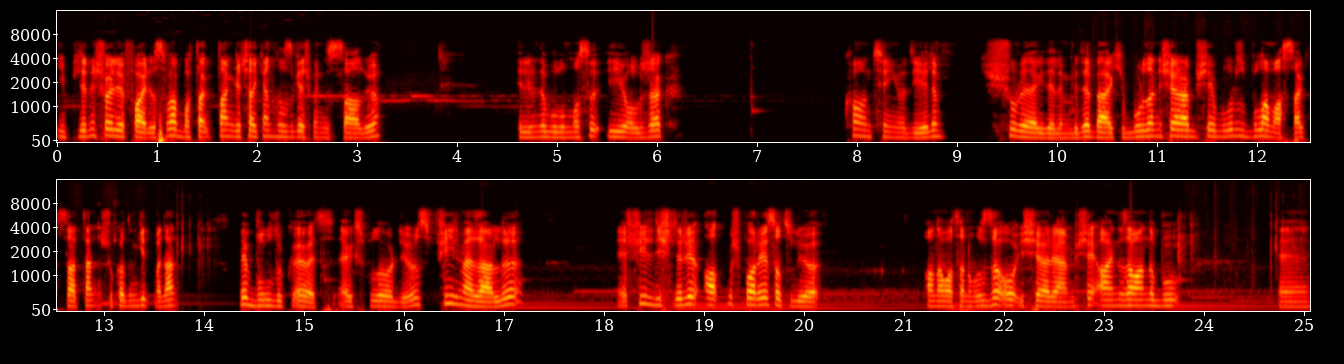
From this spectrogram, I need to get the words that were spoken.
iplerin şöyle bir faydası var. Bataktan geçerken hızlı geçmenizi sağlıyor. Elimde bulunması iyi olacak. Continue diyelim. Şuraya gidelim bir de. Belki buradan işe yarar bir şey buluruz. Bulamazsak zaten şu kadın gitmeden ve bulduk. Evet. Explore diyoruz. Fil mezarlığı. E, fil dişleri 60 paraya satılıyor. Ana vatanımızda. O işe yarayan bir şey. Aynı zamanda bu e,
